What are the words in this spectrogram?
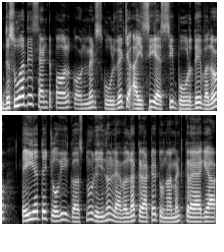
ਦਸੂਆ ਦੇ ਸੈਂਟ ਪਾਲ ਕਨਵੈਂਟ ਸਕੂਲ ਵਿੱਚ ਆਈਸੀਐਸਸੀ ਬੋਰਡ ਦੇ ਵੱਲੋਂ 23 ਅਤੇ 24 ਅਗਸਤ ਨੂੰ ਰੀਜਨਲ ਲੈਵਲ ਦਾ ਕਰਾਟੇ ਟੂਰਨਾਮੈਂਟ ਕਰਾਇਆ ਗਿਆ।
